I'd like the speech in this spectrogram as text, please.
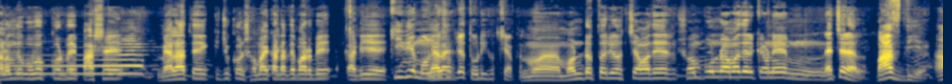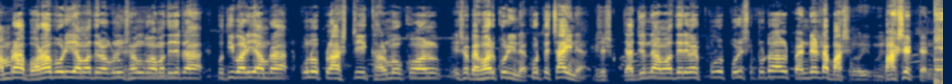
আনন্দ উপভোগ করবে পাশে মেলাতে কিছুক্ষণ সময় কাটাতে পারবে কাটিয়ে কি দিয়ে মণ্ডপটা তৈরি হচ্ছে আপনার মণ্ডপ তৈরি হচ্ছে আমাদের সম্পূর্ণ আমাদের মানে ন্যাচারাল বাঁশ দিয়ে। আমরা বরাবরই আমাদের অগ্রণী সংঘ আমাদের যেটা প্রতিবারই আমরা কোনো প্লাস্টিক থার্মোকল এসব ব্যবহার করি না করতে চাই না। বিশেষ যার জন্য আমাদের এবার পুরো টোটাল প্যান্ডেলটা বাঁশ বাঁশের ট্যান্ডেল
